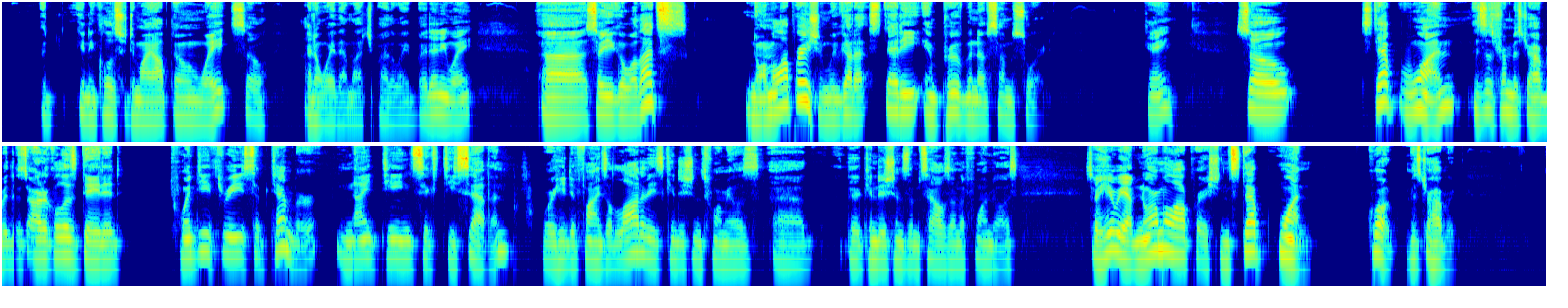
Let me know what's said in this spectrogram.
getting closer to my optimum weight. So I don't weigh that much, by the way. But anyway, uh, so you go, well, that's normal operation. We've got a steady improvement of some sort. Okay. So, step one this is from Mr. Hubbard. This article is dated 23 September 1967, where he defines a lot of these conditions formulas, uh, the conditions themselves and the formulas. So, here we have normal operation. Step one quote, Mr. Hubbard,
